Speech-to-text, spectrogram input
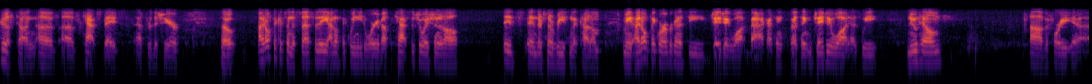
goof ton of of cap space after this year. So I don't think it's a necessity. I don't think we need to worry about the cap situation at all. It's and there's no reason to cut them. I mean, I don't think we're ever going to see J.J. Watt back. I think I think J.J. Watt, as we knew him uh, before he uh,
